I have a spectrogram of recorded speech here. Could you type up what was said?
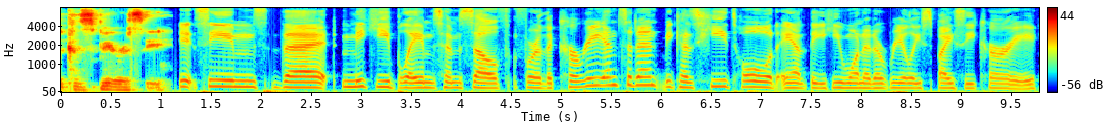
a conspiracy. it seems that Miki blames himself for the curry incident because he told Anthy he wanted a really spicy curry,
